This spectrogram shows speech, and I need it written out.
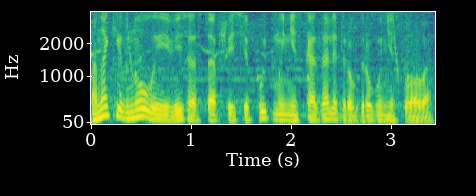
Она кивнула, и весь оставшийся путь мы не сказали друг другу ни слова.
